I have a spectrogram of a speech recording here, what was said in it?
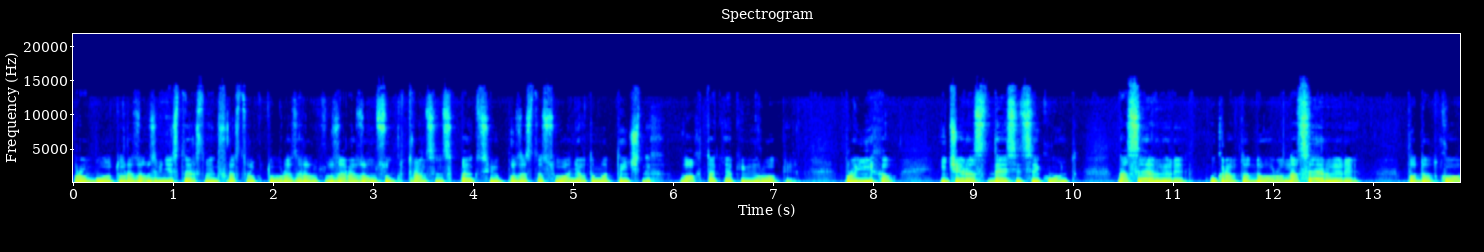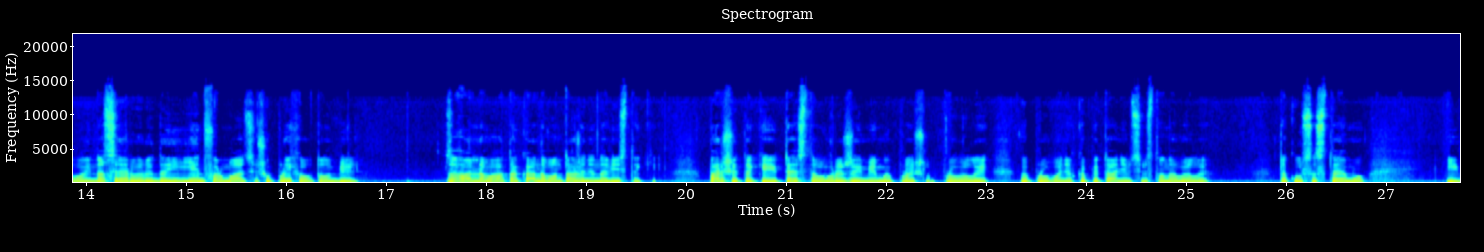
роботу разом з Міністерством інфраструктури, разом, з Укртрансінспекцією по застосуванню автоматичних ваг, так як в Європі. Проїхав і через 10 секунд на сервері Укравтодору, на сервері податкової, на сервері ДАІ є інформація, що приїхав автомобіль. Загальна вага така, навантаження на вісь такі. Перший такий тестовому режимі ми пройшли, провели випробування в Капітанівці, встановили таку систему. І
